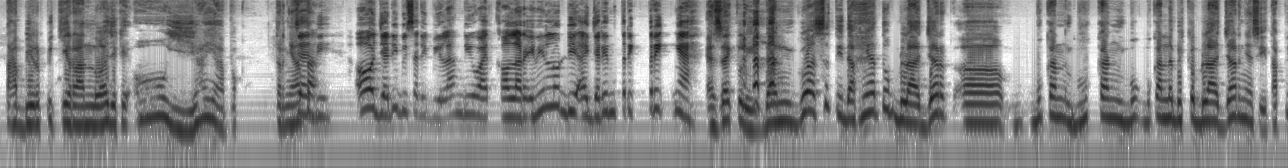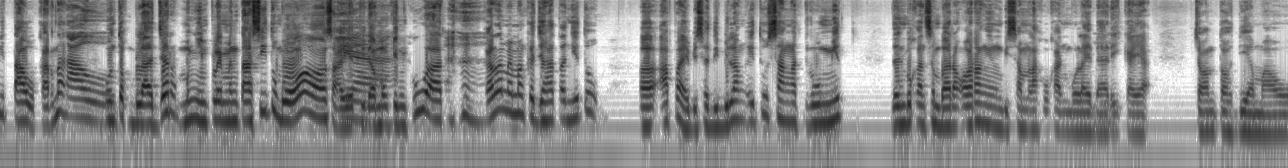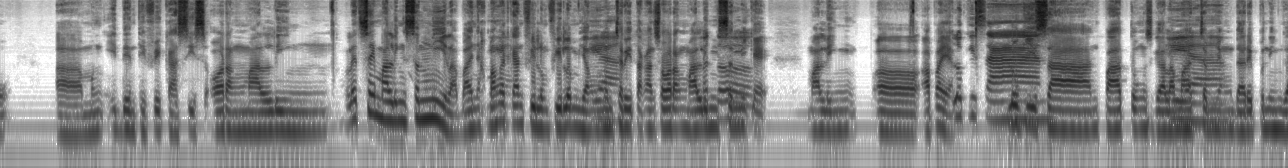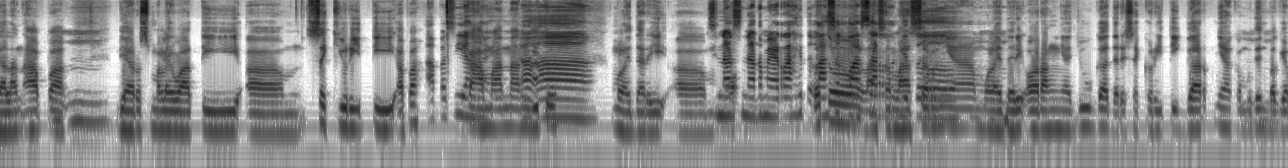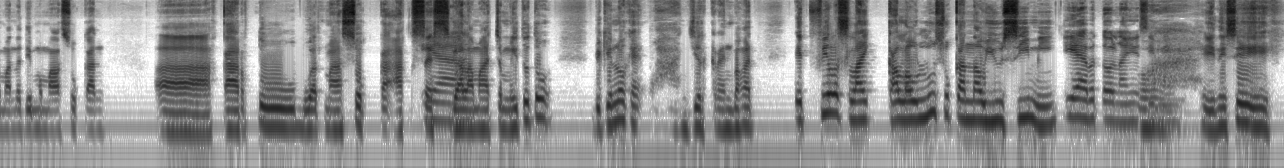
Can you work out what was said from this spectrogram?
tabir pikiran lu aja kayak oh iya ya ternyata Jadi, oh jadi bisa dibilang di white collar ini lu diajarin trik-triknya. exactly dan gua setidaknya tuh belajar eh, bukan bukan bu- bukan lebih ke belajarnya sih tapi tahu karena Tahu. untuk belajar mengimplementasi itu wow saya Iya. tidak mungkin kuat karena memang kejahatannya itu eh, apa ya bisa dibilang itu sangat rumit dan bukan sembarang orang yang bisa melakukan mulai dari kayak contoh dia mau eh, mengidentifikasi seorang maling let's say maling seni lah banyak banget Iya. kan film-film yang Iya. menceritakan seorang maling Betul. seni kayak maling eh, apa ya lukisan. lukisan patung segala Iya. macam yang dari peninggalan apa Mm-mm. dia harus melewati em, security apa Apa sih yang keamanan Ah, gitu ah, mulai dari em, sinar-sinar merah itu betul laser-laser gitu. laser-lasernya mulai Mm-mm. dari orangnya juga dari security guardnya kemudian Mm-mm. bagaimana dia memasukkan eh, kartu buat masuk ke akses Iya. segala macam itu tuh bikin lo kayak wah anjir keren banget it feels like kalau lu suka Now You See Me Iya betul nah you see me. wah ini sih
